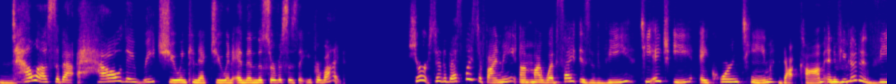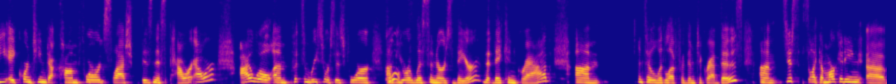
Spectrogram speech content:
mm. tell us about how they reach you and connect you and, and then the services that you provide. Sure. So the best place to find me, um, my website is the T-H-E acornteam.com. And if you mm-hmm. go to theacornteam.com forward slash business power hour, I will um, put some resources for um, cool. your listeners there that they can grab. And so would love for them to grab those. Um, just like a marketing uh,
